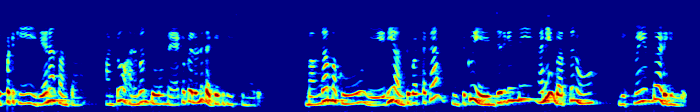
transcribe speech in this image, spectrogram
ఇప్పటికీ ఇదే నా సంతానం అంటూ హనుమంతు మేకపిల్లను దగ్గరికి తీసుకున్నాడు. మంగమ్మకు ఏదీ అంతుపట్టక ఇంతకు ఏం జరిగింది అని భర్తను విస్మయంతో అడిగింది.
